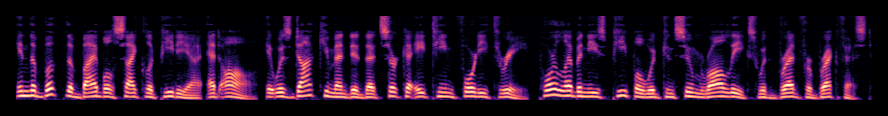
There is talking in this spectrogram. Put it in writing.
In the book The Bible Cyclopedia et al., it was documented that circa 1843, poor Lebanese people would consume raw leeks with bread for breakfast.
